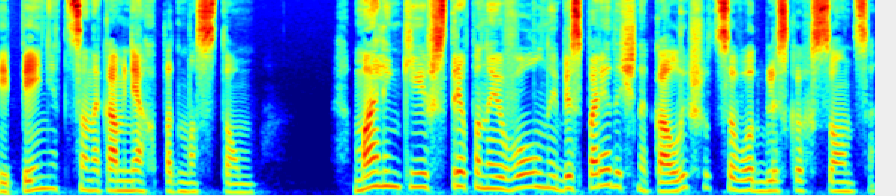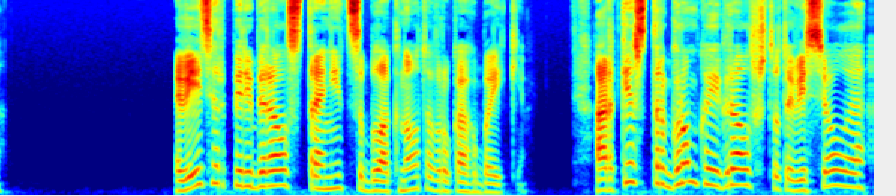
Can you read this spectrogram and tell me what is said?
и пенится на камнях под мостом. Маленькие встрепанные волны беспорядочно колышутся в отблесках солнца. Ветер перебирал страницы блокнота в руках Бейки. Оркестр громко играл что-то веселое,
